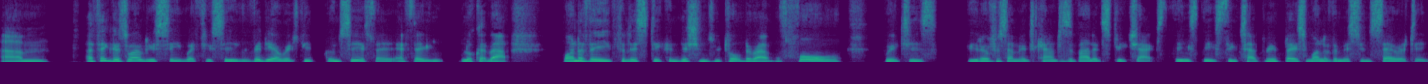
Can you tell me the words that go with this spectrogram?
Um, I think as well, you see, if you see the video, which people can see if they, if they look at that, one of the felicity conditions we talked about before, which is you know, for something to count as a valid speech act, these, these things have to be in place. One of them is sincerity.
